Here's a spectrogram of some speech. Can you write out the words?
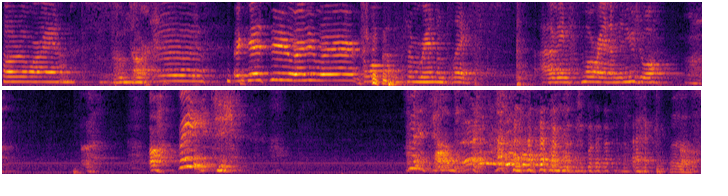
I don't know where I am. It's so dark. Uh, I can't see you anywhere. I woke up in some random place. I mean, more random than usual. Oh, Brady! Jeez. I'm in a tub. oh.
